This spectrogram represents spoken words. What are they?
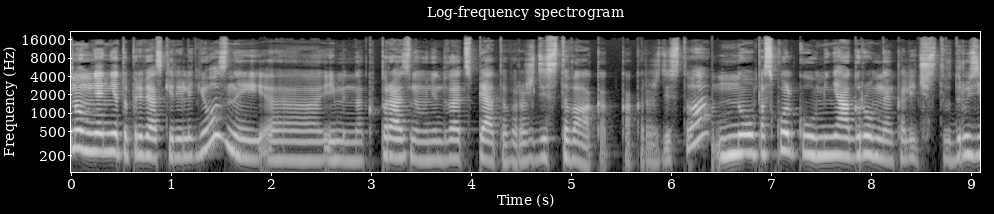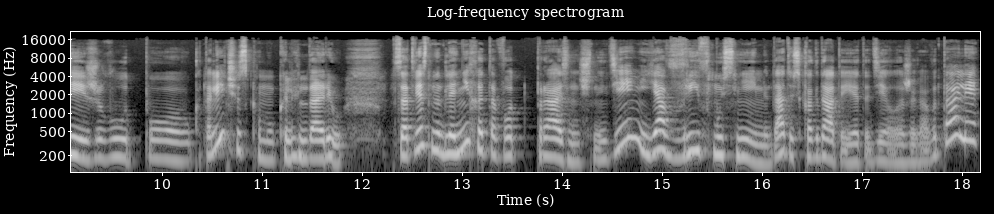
ну, у меня нету привязки религиозной э, именно к празднованию 25-го Рождества, как, как Рождества, но поскольку у меня огромное количество друзей живут по католическому календарю, соответственно, для них это вот праздничный день, я в рифму с ними, да, то есть когда-то я это делала, живя в Италии,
